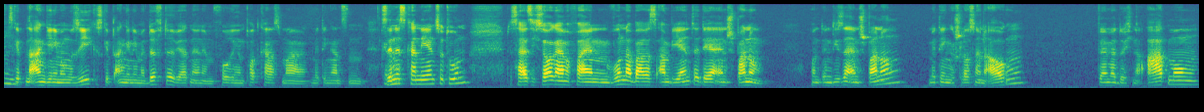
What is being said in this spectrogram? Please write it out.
mhm. es gibt eine angenehme Musik, es gibt angenehme Düfte. Wir hatten ja in einem vorigen Podcast mal mit den ganzen genau. Sinneskanälen zu tun. Das heißt, ich sorge einfach für ein wunderbares Ambiente der Entspannung. Und in dieser Entspannung mit den geschlossenen Augen werden wir durch eine Atmung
